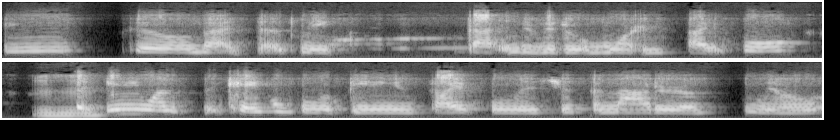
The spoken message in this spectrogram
do feel that does make that individual more insightful. Mm-hmm. But anyone's capable of being insightful. It's just a matter of, you know,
